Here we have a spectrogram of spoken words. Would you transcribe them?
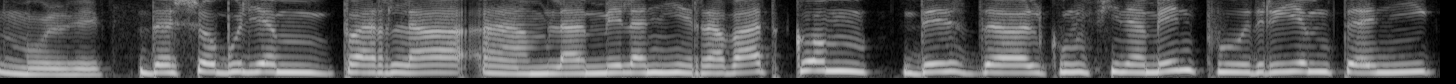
Molt bé. D'això volíem parlar amb la Melanie Rabat. Com des del confinament podríem tenir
